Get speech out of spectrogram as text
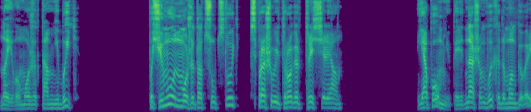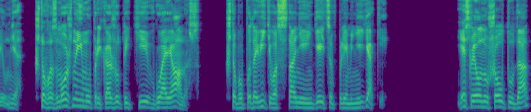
Но его может там не быть. Почему он может отсутствовать, спрашивает Роберт Тресселиан. Я помню, перед нашим выходом он говорил мне, что, возможно, ему прикажут идти в Гуайанос, чтобы подавить восстание индейцев племени Яки. Если он ушел туда,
